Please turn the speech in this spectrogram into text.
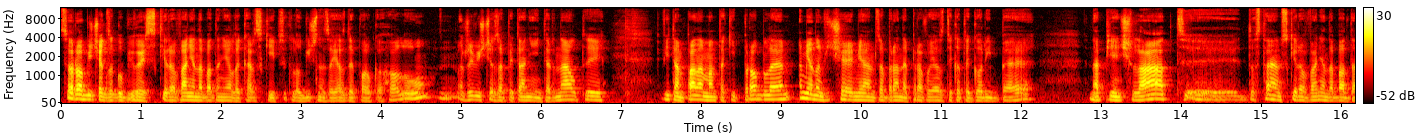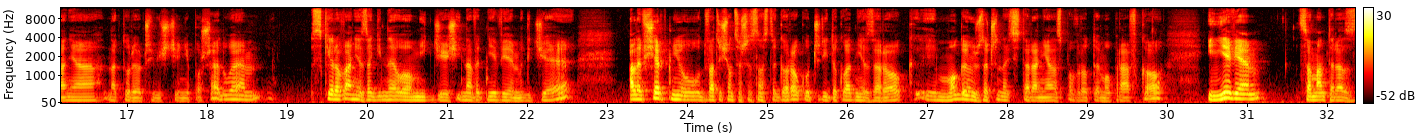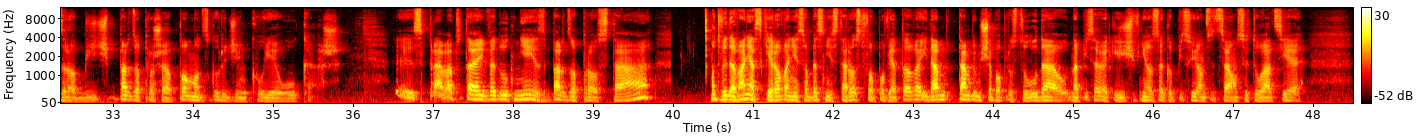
Co robić, jak zagubiłeś skierowanie na badania lekarskie i psychologiczne za jazdę po alkoholu? Oczywiście zapytanie internauty. Witam Pana, mam taki problem, a mianowicie miałem zabrane prawo jazdy kategorii B na 5 lat. Yy, Dostałem skierowania na badania, na które oczywiście nie poszedłem. Skierowanie zaginęło mi gdzieś i nawet nie wiem gdzie. Ale w sierpniu 2016 roku, czyli dokładnie za rok, y, mogę już zaczynać starania z powrotem o prawko i nie wiem, co mam teraz zrobić. Bardzo proszę o pomoc, z góry dziękuję, Łukasz. Y, Sprawa tutaj według mnie jest bardzo prosta. Od wydawania skierowań jest obecnie starostwo powiatowe i tam, tam bym się po prostu udał, napisał jakiś wniosek opisujący całą sytuację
